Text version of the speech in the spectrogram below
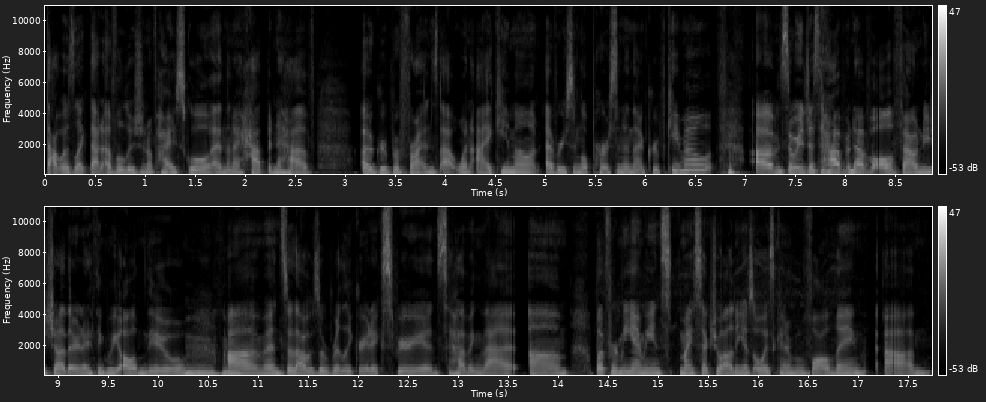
that was like that evolution of high school. And then I happened to have a group of friends that when I came out, every single person in that group came out. um, so we just happened to have all found each other, and I think we all knew. Mm-hmm. Um, and so that was a really great experience having that. Um, but for me, I mean, my sexuality is always kind of evolving. Um,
